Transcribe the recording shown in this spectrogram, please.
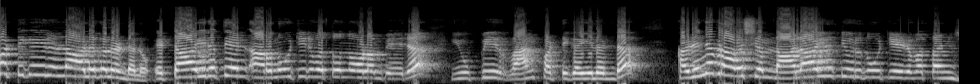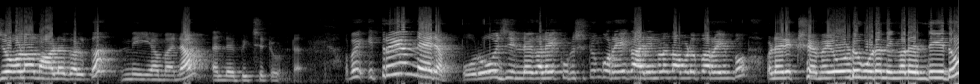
പട്ടികയിലുള്ള ആളുകളുണ്ടല്ലോ എട്ടായിരത്തി അറുന്നൂറ്റി ഇരുപത്തി ഒന്നോളം പേര് യു പി റാങ്ക് പട്ടികയിലുണ്ട്. കഴിഞ്ഞ പ്രാവശ്യം നാലായിരത്തി ഒരുന്നൂറ്റി എഴുപത്തി അഞ്ചോളം ആളുകൾക്ക് നിയമനം ലഭിച്ചിട്ടുണ്ട്. അപ്പൊ ഇത്രയും നേരം ഓരോ ജില്ലകളെ കുറിച്ചിട്ടും കുറെ കാര്യങ്ങൾ നമ്മൾ പറയുമ്പോൾ വളരെ ക്ഷമയോടുകൂടെ നിങ്ങൾ എന്ത് ചെയ്തു?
